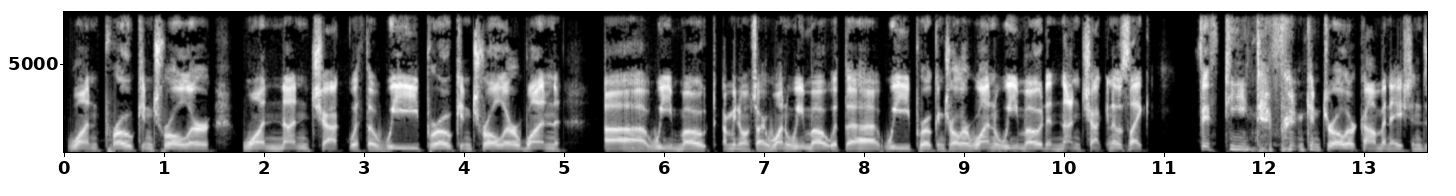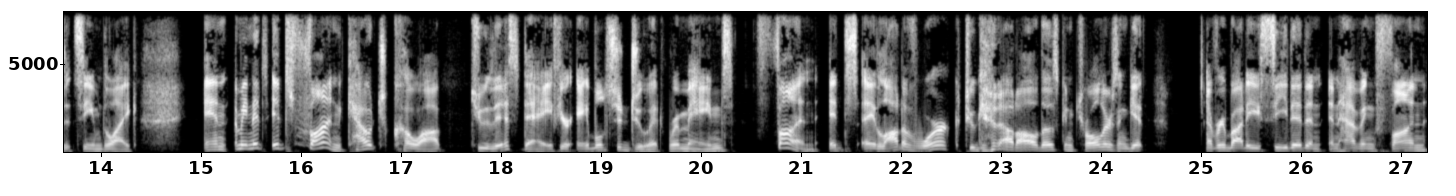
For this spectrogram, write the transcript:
one Pro controller, one nunchuck with a Wii Pro controller, one uh, Wiimote. I mean, I'm sorry, one Wii Mote with a Wii Pro controller, one Wiimote and nunchuck, and it was like 15 different controller combinations. It seemed like, and I mean, it's it's fun. Couch co-op to this day, if you're able to do it, remains fun. It's a lot of work to get out all those controllers and get everybody seated and, and having fun,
